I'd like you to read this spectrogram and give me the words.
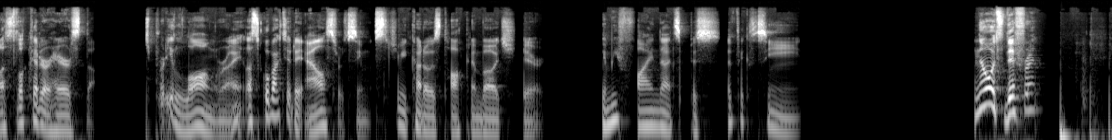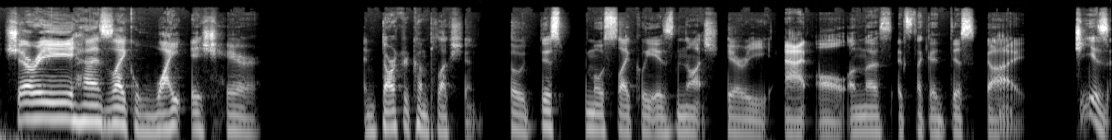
Let's look at her hairstyle. It's pretty long, right? Let's go back to the Aleister scene. Jimmy Shimikado is talking about Sherry. Can we find that specific scene? No, it's different. Sherry has like whitish hair and darker complexion. So this most likely is not Sherry at all, unless it's like a disguise. She is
